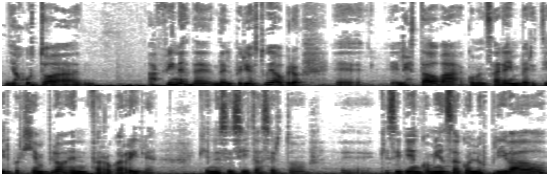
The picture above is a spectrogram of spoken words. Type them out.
ya justo a, a fines del periodo estudiado, pero el Estado va a comenzar a invertir, por ejemplo, en ferrocarriles que necesita, ¿cierto? Eh, que si bien comienza con los privados,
